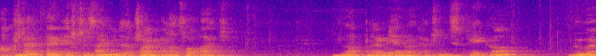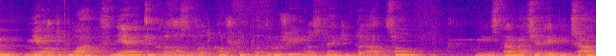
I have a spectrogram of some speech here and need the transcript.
a przedtem jeszcze, zanim zacząłem pracować dla premiera Kaczyńskiego, byłem nieodpłatnie, tylko za zwrot kosztów podróży i noclegi, doradcą ministra Macierewicza,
